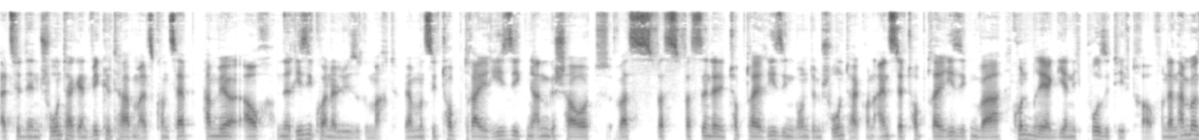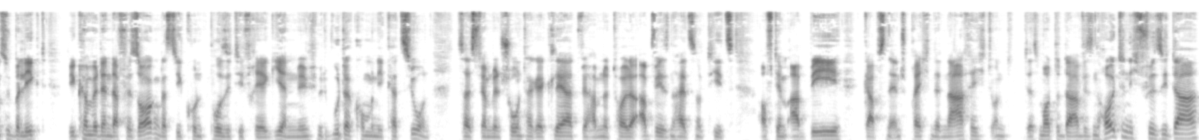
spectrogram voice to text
als wir den Schontag entwickelt haben als Konzept, haben wir auch eine Risikoanalyse gemacht. Wir haben uns die Top drei Risiken angeschaut. Was, was, was sind denn die Top drei Risiken rund im Schontag? Und eins der Top drei Risiken war, Kunden reagieren nicht positiv drauf. Und dann haben wir uns überlegt, wie können wir denn dafür sorgen, dass die Kunden positiv reagieren? Nämlich mit guter Kommunikation. Das heißt, wir haben den Schontag erklärt, wir haben eine tolle Abwesenheitsnotiz. Auf dem AB gab es eine entsprechende Nachricht und das Motto da, wir sind heute nicht für Sie da,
